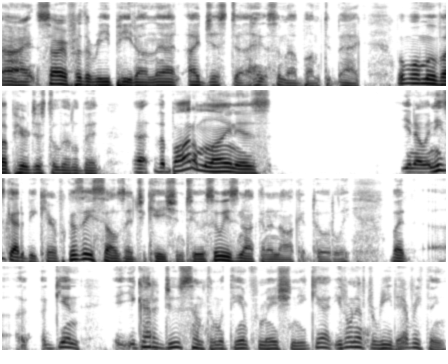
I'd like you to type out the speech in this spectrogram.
All right, sorry for the repeat on that. I just uh, somehow bumped it back. But we'll move up here just a little bit. Uh, the bottom line is you know, and he's got to be careful because he sells education too, so he's not going to knock it totally. But uh, again, you got to do something with the information you get. You don't have to read everything.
